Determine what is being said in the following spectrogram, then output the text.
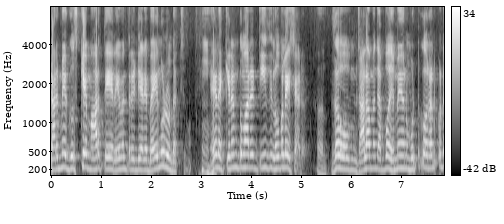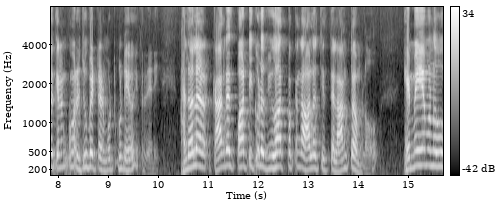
గర్మే గుస్కే మారితే రేవంత్ రెడ్డి అనే భయం కూడా ఉండొచ్చు. లేదా కిరణ్ కుమార్ రెడ్డి తీసి లోపలేశాడు. సో చాలా మంది అబ్బో ఎంఐఎం ముట్టుకోరు అనుకుంటే కిరణ్ కుమార్ చూపెట్టాడు ముట్టుకుంటే ఏమవుతుంది అని. అందువల్ల కాంగ్రెస్ పార్టీ కూడా వ్యూహాత్మకంగా ఆలోచిస్తే లాంగ్ టర్మ్లో ఎంఐఎం నువ్వు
